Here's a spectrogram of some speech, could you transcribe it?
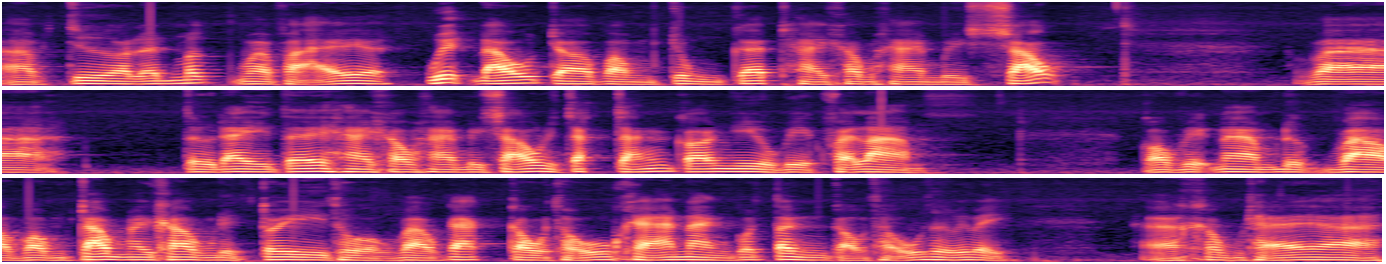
à, chưa đến mức mà phải quyết đấu cho vòng chung kết 2026 và từ đây tới 2026 thì chắc chắn có nhiều việc phải làm. Còn Việt Nam được vào vòng trong hay không thì tùy thuộc vào các cầu thủ khả năng của từng cầu thủ thưa quý vị. À, không thể à,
